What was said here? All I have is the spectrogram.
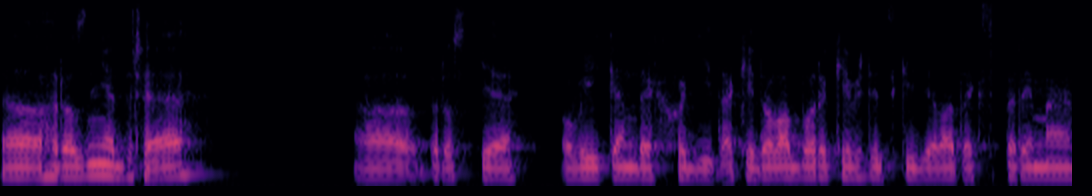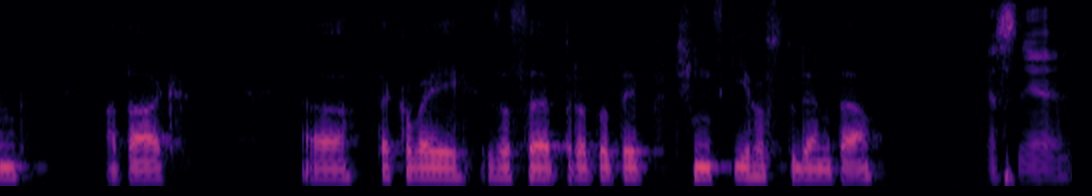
uh, hrozně dře. Uh, prostě o víkendech chodí taky do laborky vždycky dělat experiment a tak. Uh, takovej zase prototyp čínského studenta. Jasně,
